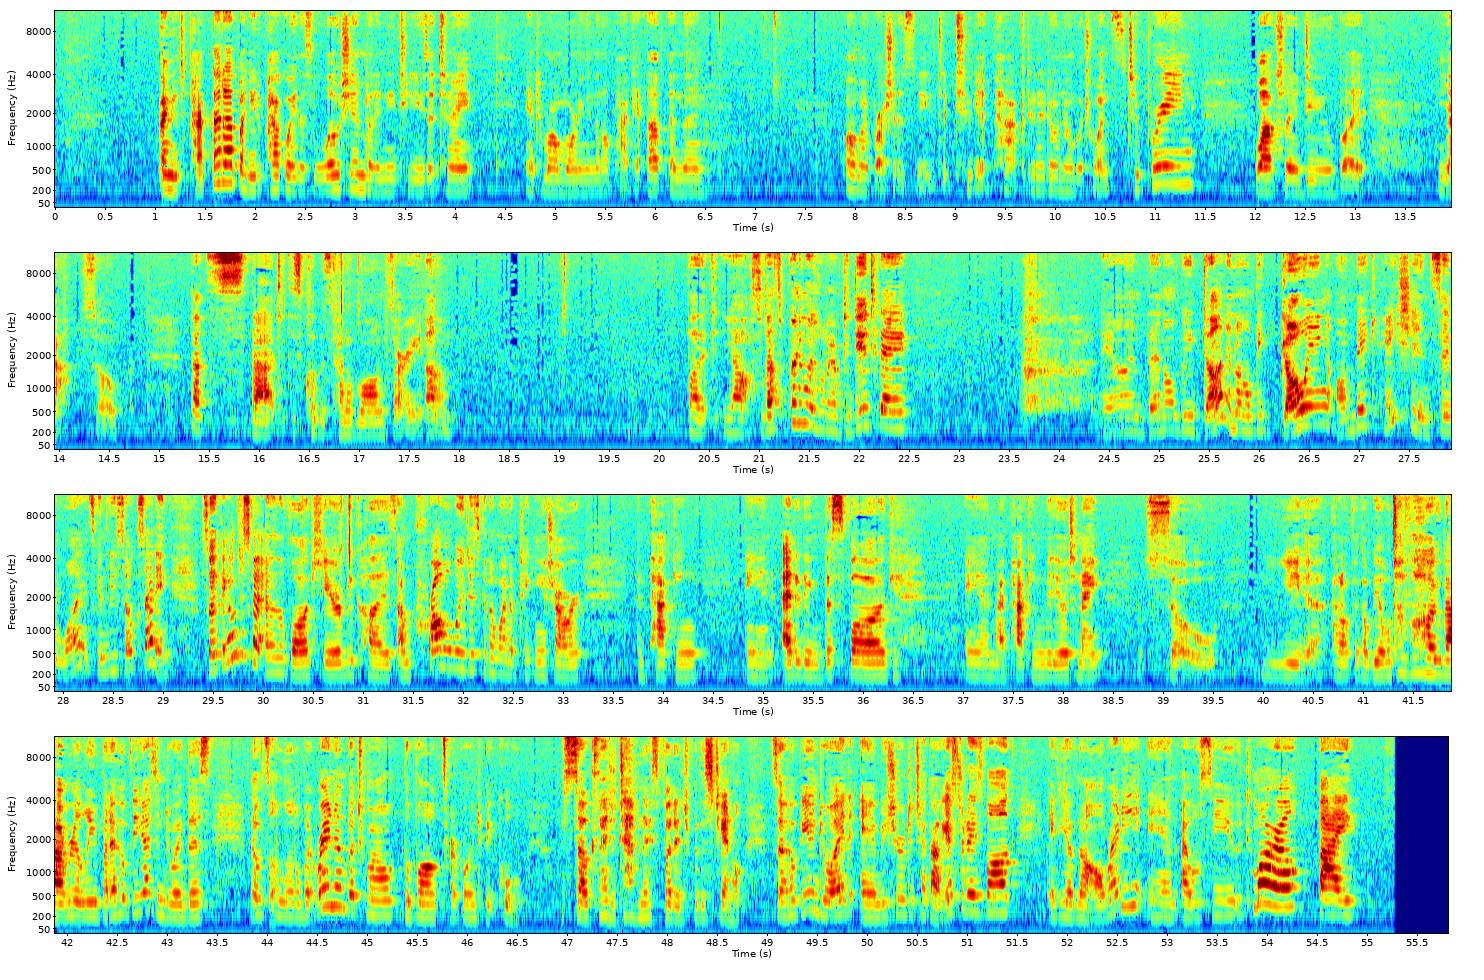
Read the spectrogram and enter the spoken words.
I need to pack that up. I need to pack away this lotion but I need to use it tonight and tomorrow morning and then I'll pack it up and then all my brushes need to, to get packed and I don't know which ones to bring. Well actually I do but yeah so that's that. This clip is kind of long, sorry. Um, but yeah, so that's pretty much what I have to do today and then I'll be done and I'll be going on vacation. Say what? It's going to be so exciting. So I think I'm just going to end the vlog here because I'm probably just going to wind up taking a shower and packing and editing this vlog and my packing video tonight. So yeah, I don't think I'll be able to vlog that really, but I hope you guys enjoyed this. I know it's a little bit random, but tomorrow the vlogs are going to be cool so excited to have nice footage for this channel. So I hope you enjoyed and be sure to check out yesterday's vlog if you have not already and I will see you tomorrow. Bye!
